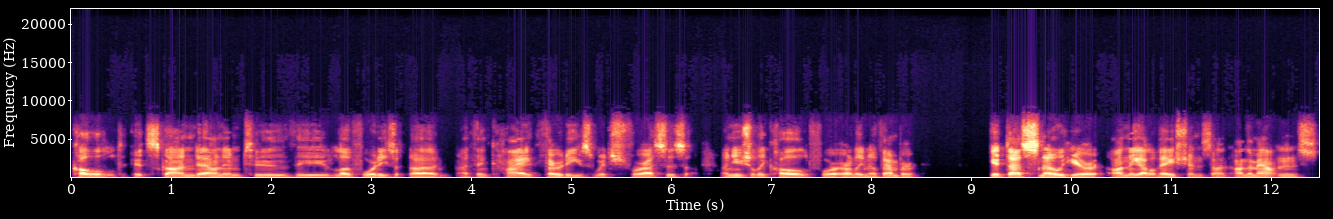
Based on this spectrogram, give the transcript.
cold. It's gone down into the low 40s, uh, I think high 30s, which for us is unusually cold for early November. It does snow here on the elevations on, on the mountains,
